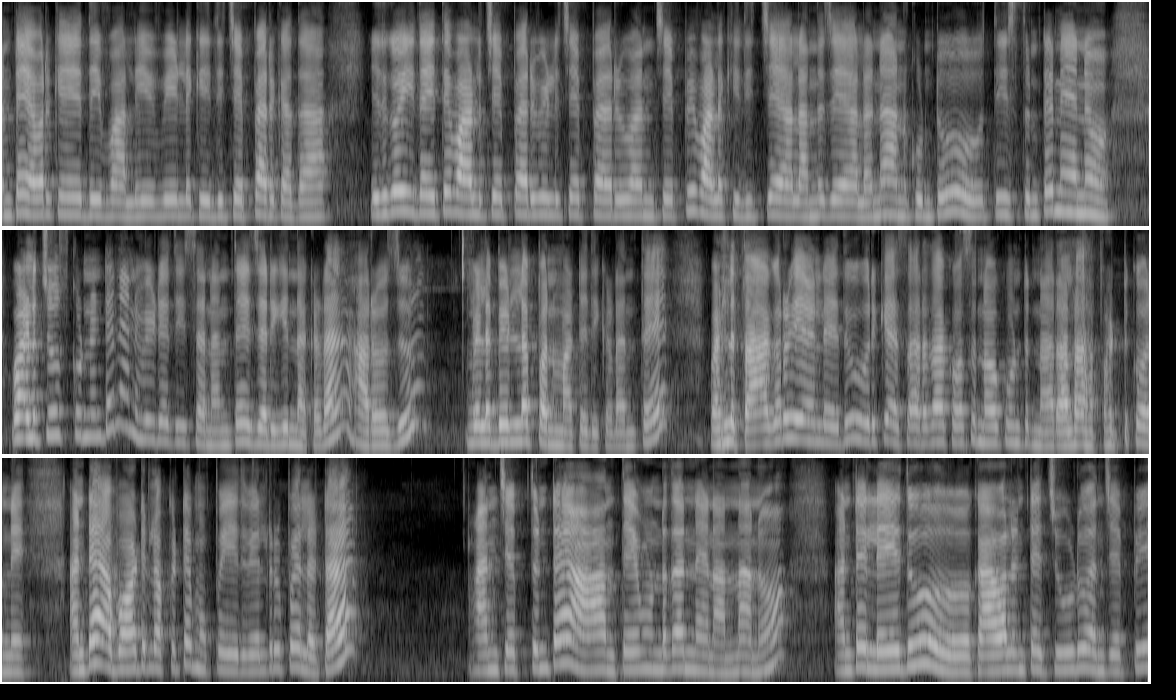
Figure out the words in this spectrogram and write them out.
అంటే ఎవరికి ఏది ఇవ్వాలి? వీళ్ళకి ఇది చెప్పారు కదా. ఇదిగో ఇదైతే వాళ్ళు చెప్పారు వీళ్ళు చెప్పారు అని చెప్పి వాళ్ళకి ఇది ఇచ్చేయాలి అందజేయాలని అనుకుంటూ తీస్తుంటే నేను వాళ్ళు చూసుకుంటుంటే నేను వీడియో తీశాను. అంతే జరిగింది అక్కడ ఆ రోజు. వీళ్ళ బిల్డప్ అనమాట ఇది ఇక్కడ అంతే. వాళ్ళు తాగరు ఏం లేదు. ఊరికే సరదా కోసం నవ్వుకుంటున్నారు అలా పట్టుకొని. అంటే ఆ బాటిల్ ఒక్కటే ముప్పై ఐదు వేల రూపాయలట. అని చెప్తుంటే అంతేం ఉండదని నేను అన్నాను. అంటే లేదు కావాలంటే చూడు అని చెప్పి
